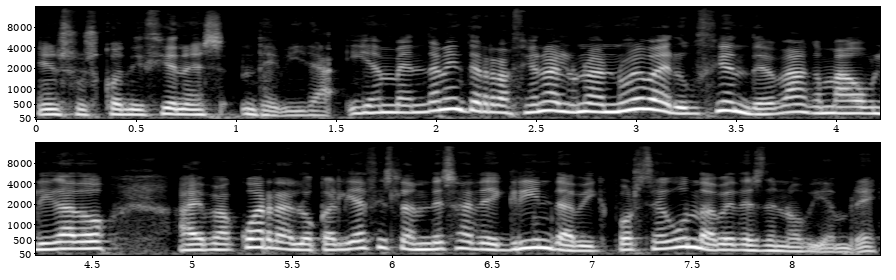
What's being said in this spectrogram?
en sus condiciones de vida. Y en Ventana Internacional, una nueva erupción de magma ha obligado a evacuar la localidad islandesa de Grindavik por segunda vez desde noviembre.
